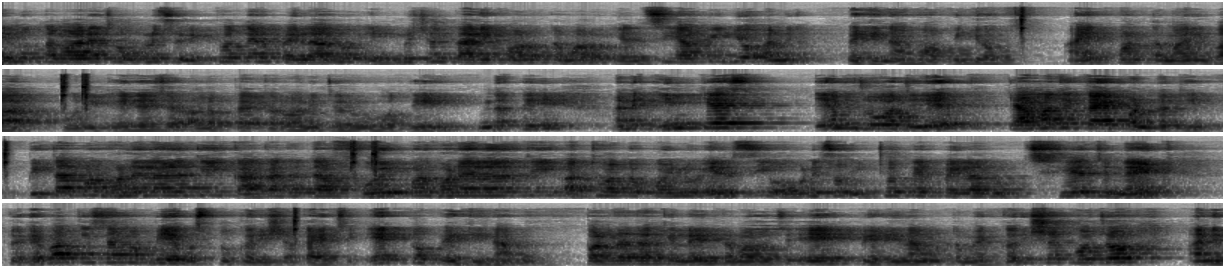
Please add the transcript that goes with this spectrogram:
એનું તમારે છે ઓગણીસો ઇઠોતેર પહેલાનું એડમિશન તારીખ વાળું તમારું એલસી આપી દો અને પેટીનામું આપી દો અહીં પણ તમારી વાત પૂરી થઈ જાય છે, અલગ કઈ કરવાની જરૂર હોતી નથી. અને ઇન કેસ એમ જોવા જઈએ કે આમાંથી કાંઈ પણ નથી, પિતા પણ ભણેલા નથી, કાકા, દાદા કોઈ પણ ભણેલા નથી, અથવા તો કોઈનું એલસી ઓગણીસો ઇઠોતેર પહેલાનું છે જ નહીં તો એવા કિસ્સામાં બે વસ્તુ કરી શકાય છે. એક તો પેઢીનામું. પરદાદાથી લઈને તમારું છે એ પેઢીનામું તમે કરી શકો છો. અને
